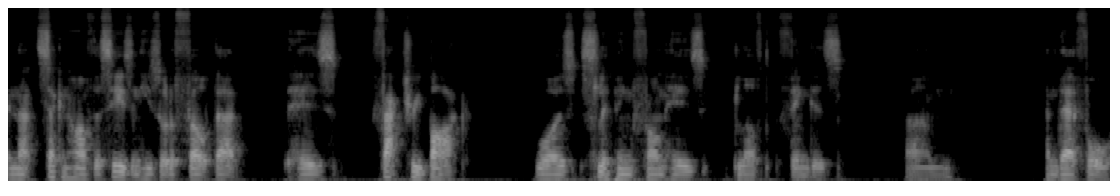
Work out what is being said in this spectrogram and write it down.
in that second half of the season he sort of felt that his factory bark was slipping from his gloved fingers, um, and therefore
